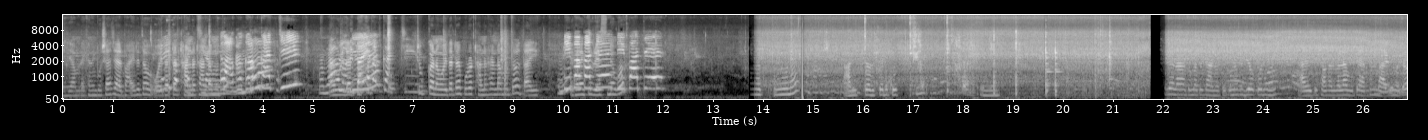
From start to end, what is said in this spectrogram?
এই যে আমরা এখানে বসে আছি আর বাইরে তো ওয়েদারটা ঠান্ডা ঠান্ডা মতো চুপ কেন ওয়েদারটা পুরো ঠান্ডা ঠান্ডা মতো তাই এখানে একটু রেস্ট নেব। আলুর তরকারি করছি। না, তোমরা তো জানো তো, কোনো ভিডিও করিনি। আর এই যে সকালবেলা উঠে এখন বাজে হলো।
